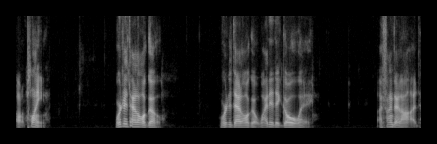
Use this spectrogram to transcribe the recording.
on a plane. Where did that all go? Where did that all go? Why did it go away? I find that odd.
